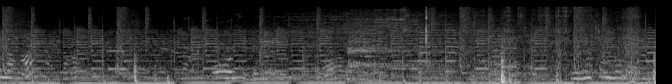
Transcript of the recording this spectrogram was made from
na ka? Oo, hindi. Ano kang bakit?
